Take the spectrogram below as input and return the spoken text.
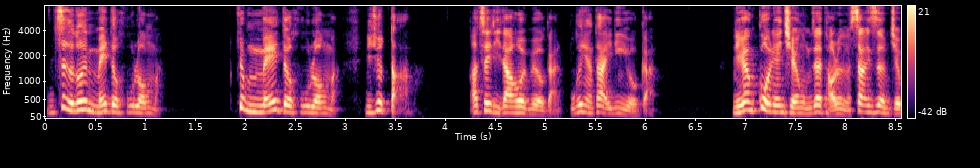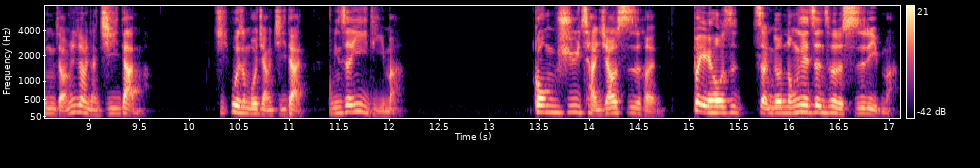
你这个东西没得糊弄嘛，就没得糊弄嘛，你就打嘛。啊，这题大家会没有感？我跟你讲，大家一定有感。你看过年前我们在讨论上一次节目讲，就讲讲鸡蛋嘛。鸡为什么我讲鸡蛋？民生议题嘛，供需产销失衡，背后是整个农业政策的失灵嘛。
